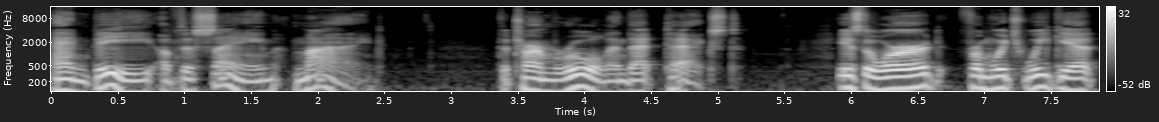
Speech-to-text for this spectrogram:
and be of the same mind. The term rule in that text is the word from which we get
